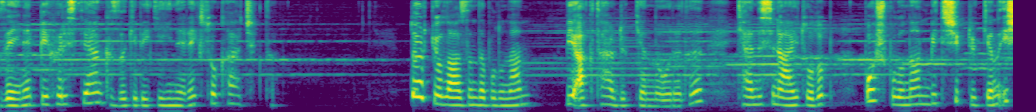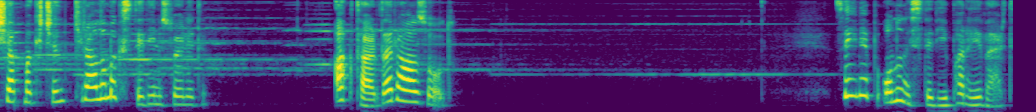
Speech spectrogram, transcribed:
Zeynep bir Hristiyan kızı gibi giyinerek sokağa çıktı. Dört yol ağzında bulunan bir aktar dükkanına uğradı. Kendisine ait olup boş bulunan bitişik dükkanı iş yapmak için kiralamak istediğini söyledi. Aktar da razı oldu. Zeynep onun istediği parayı verdi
